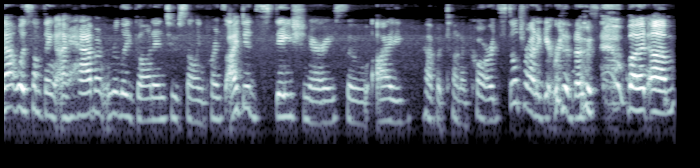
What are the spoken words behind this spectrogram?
that was something I haven't really gone into selling prints. I did stationery, so I have a ton of cards. Still trying to get rid of those, but um,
